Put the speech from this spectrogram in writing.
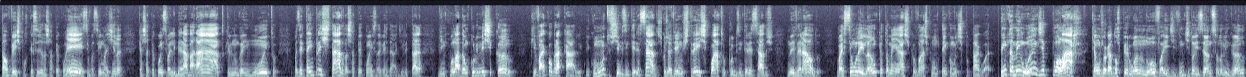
talvez porque seja da Chapecoense, você imagina que a Chapecoense vai liberar barato, que ele não ganhe muito, mas ele está emprestado na Chapecoense, na verdade, ele está vinculado a um clube mexicano que vai cobrar caro e com muitos times interessados, que eu já vi uns 3, 4 clubes interessados no Everaldo, vai ser um leilão que eu também acho que o Vasco não tem como disputar agora. Tem também o Andy Polar, que é um jogador peruano novo aí, de 22 anos, se eu não me engano,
